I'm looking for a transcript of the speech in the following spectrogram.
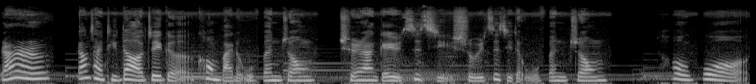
然而，刚才提到这个空白的五分钟。全然给予自己属于自己的五分钟，透过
